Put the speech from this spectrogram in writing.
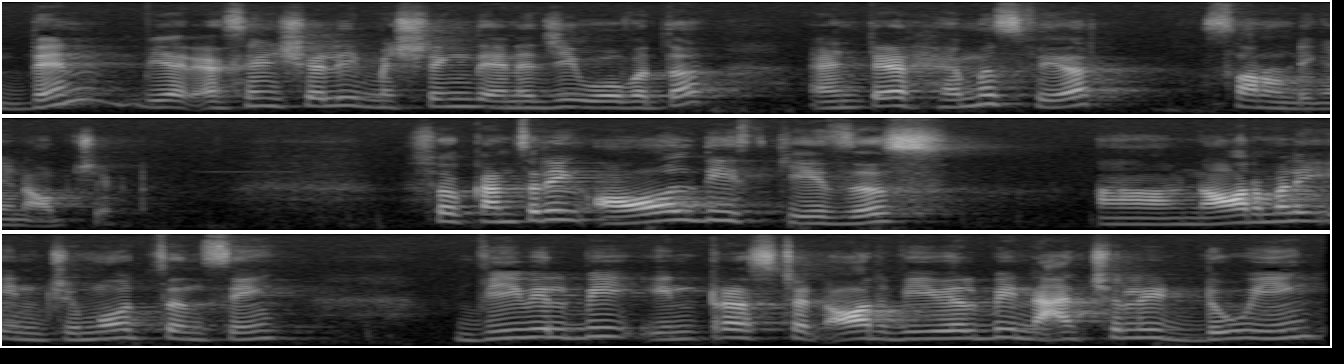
then we are essentially measuring the energy over the entire hemisphere surrounding an object. So, considering all these cases uh, normally in remote sensing we will be interested or we will be naturally doing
